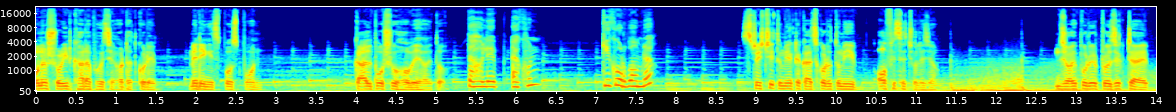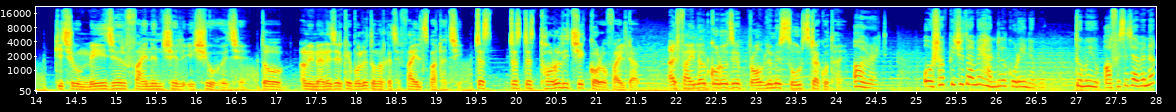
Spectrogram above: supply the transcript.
ওনার শরীর খারাপ হয়েছে হঠাৎ করে। মিটিং ইজ পোস্টপন কাল পরশু হবে হয়তো। তাহলে এখন কি করব আমরা? সৃষ্টি তুমি একটা কাজ করো তুমি অফিসে চলে যাও। জয়পুরের প্রজেক্টটায় কিছু মেজর ফাইন্যান্সিয়াল ইস্যু হয়েছে। তো আমি ম্যানেজারকে বলে তোমার কাছে ফাইলস পাঠাচ্ছি। Just just just thoroughly check করো ফাইলটা আর ফাইন্ড আউট করো যে প্রবলেমের সোর্সটা কোথায়। অলরাইট ওসব কিছু তো আমি হ্যান্ডেল করেই নেব। তুমি অফিসে যাবে না?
